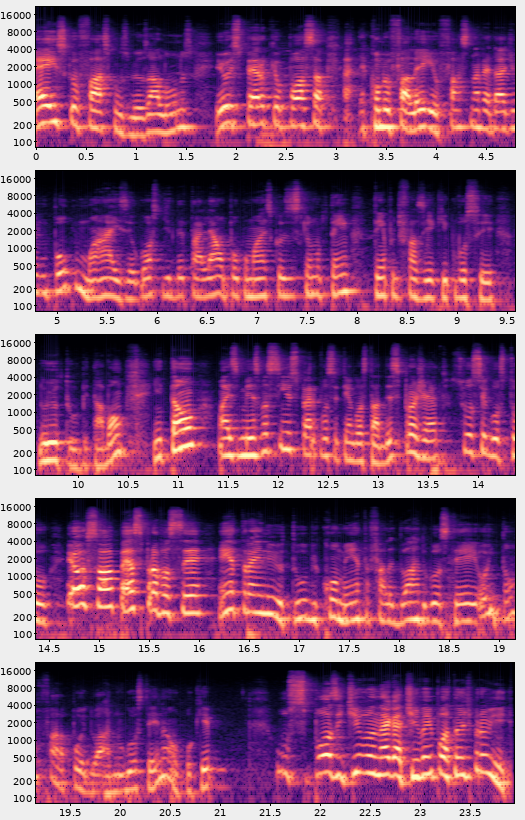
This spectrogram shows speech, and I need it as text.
É isso que eu faço com os meus alunos. Eu espero que eu possa, como como eu falei, eu faço na verdade um pouco mais. Eu gosto de detalhar um pouco mais coisas que eu não tenho tempo de fazer aqui com você no YouTube, tá bom? Então, mas mesmo assim, eu espero que você tenha gostado desse projeto. Se você gostou, eu só peço para você entra aí no YouTube, comenta, fala Eduardo gostei, ou então fala, pô, Eduardo não gostei não, porque os positivos e negativos é importante para mim.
